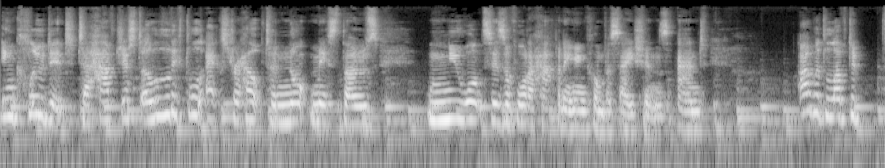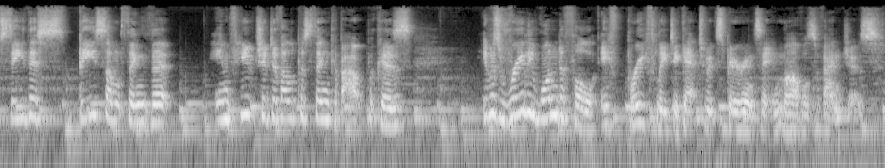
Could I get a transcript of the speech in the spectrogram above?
included, to have just a little extra help to not miss those nuances of what are happening in conversations. And I would love to see this be something that in future developers think about because it was really wonderful, if briefly, to get to experience it in Marvel's Avengers.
